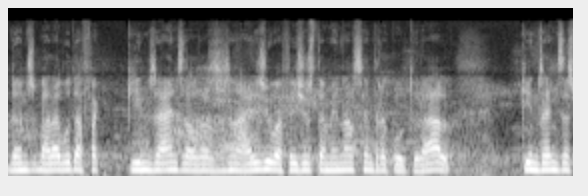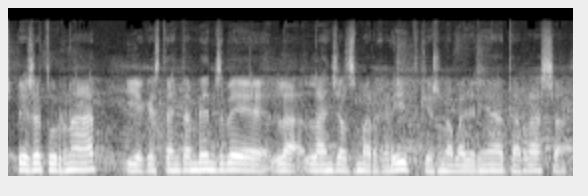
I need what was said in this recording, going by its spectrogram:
doncs, va debutar fa 15 anys dels escenaris i ho va fer justament al Centre Cultural. 15 anys després ha tornat i aquest any també ens ve l'Àngels Margarit, que és una ballarina de Terrassa.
